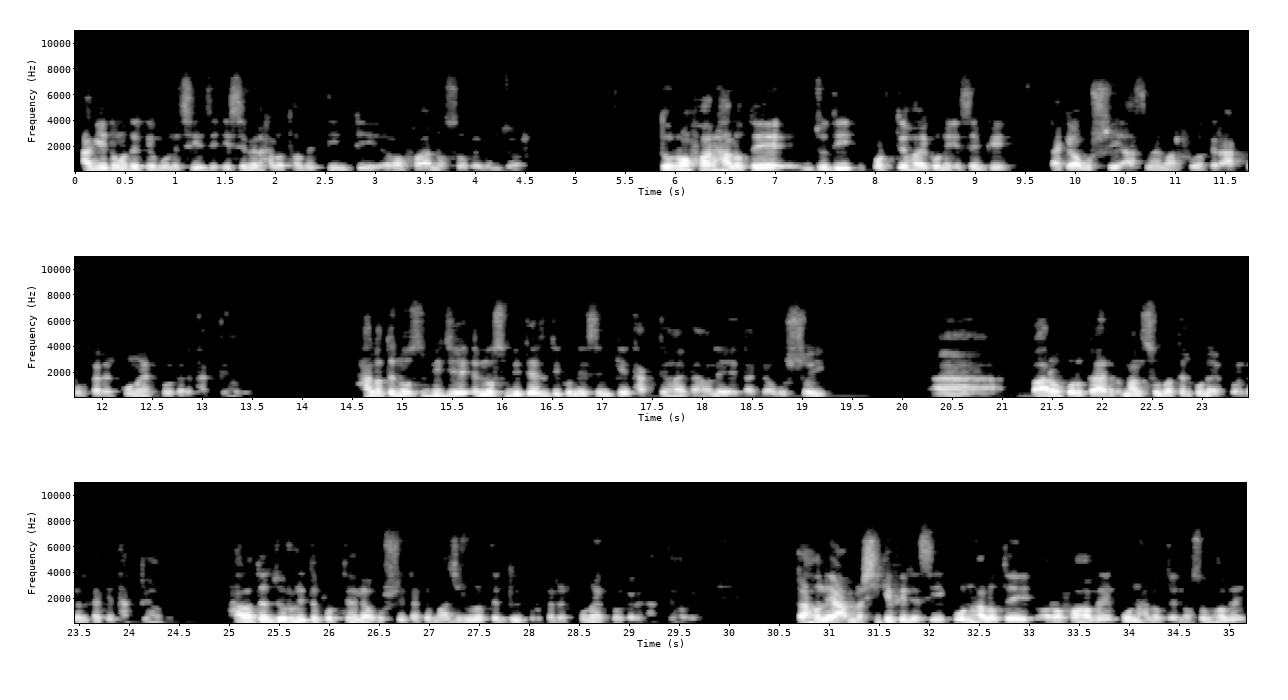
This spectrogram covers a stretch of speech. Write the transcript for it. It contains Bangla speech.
আগে তোমাদেরকে বলেছি যে এসএম এর হালত হবে তিনটি, রফা, নসব এবং জ্বর। তো রফার হালতে যদি পড়তে হয় কোনো এসএম কে, তাকে অবশ্যই আসমায় মারফুয়াতের আট প্রকারের কোনো এক প্রকারে থাকতে হবে। হালতে নসবি যে, নসবিতে যদি কোনো এসএম কে থাকতে হয়, তাহলে তাকে অবশ্যই বারো প্রকার মানসুবাতের কোনো এক প্রকারে তাকে থাকতে হবে। হালতে জরুরিতে পড়তে হলে অবশ্যই তাকে মাজরুরাতের দুই প্রকারের কোনো এক প্রকারে থাকতে হবে। তাহলে আমরা শিখে ফেলেছি কোন হালতে রফা হবে, কোন হালতে নসব হবে,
